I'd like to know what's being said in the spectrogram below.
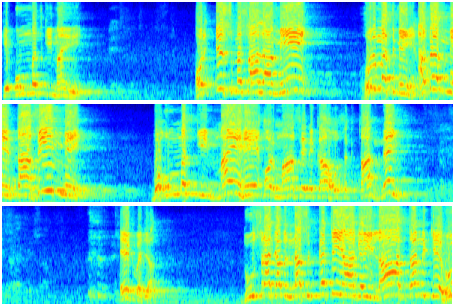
कि उम्मत की माए। और इस मसाला में हुरमत में, अदब में, ताजीम में। वो उम्मत की माए हैं और माँ से निकाह हो सकता नहीं। एक वजह, दूसरा जब नसकती आ गई, ला तन के हु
